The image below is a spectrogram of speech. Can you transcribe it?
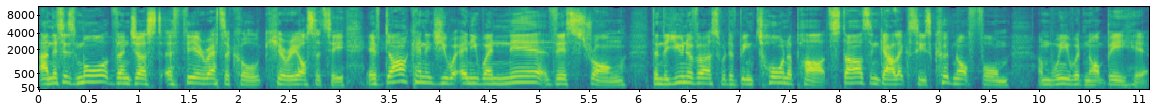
And this is more than just a theoretical curiosity. If dark energy were anywhere near this strong, then the universe would have been torn apart. Stars and galaxies could not form, and we would not be here.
